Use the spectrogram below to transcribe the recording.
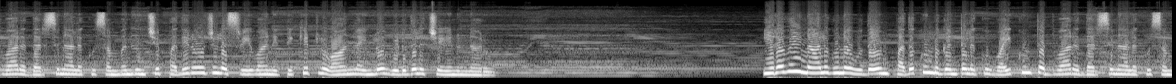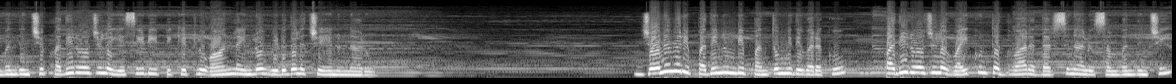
ద్వార దర్శనాలకు సంబంధించి పది రోజుల శ్రీవాణి టికెట్లు ఆన్లైన్లో విడుదల చేయనున్నారు. ఇరవై నాలుగున ఉదయం పదకొండు గంటలకు వైకుంఠ ద్వార దర్శనాలకు సంబంధించి పది రోజుల ఎసిడి టికెట్లు ఆన్లైన్లో విడుదల చేయనున్నారు. జనవరి పది నుండి పంతొమ్మిది వరకు పది రోజుల వైకుంఠ ద్వార దర్శనాలు సంబంధించి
